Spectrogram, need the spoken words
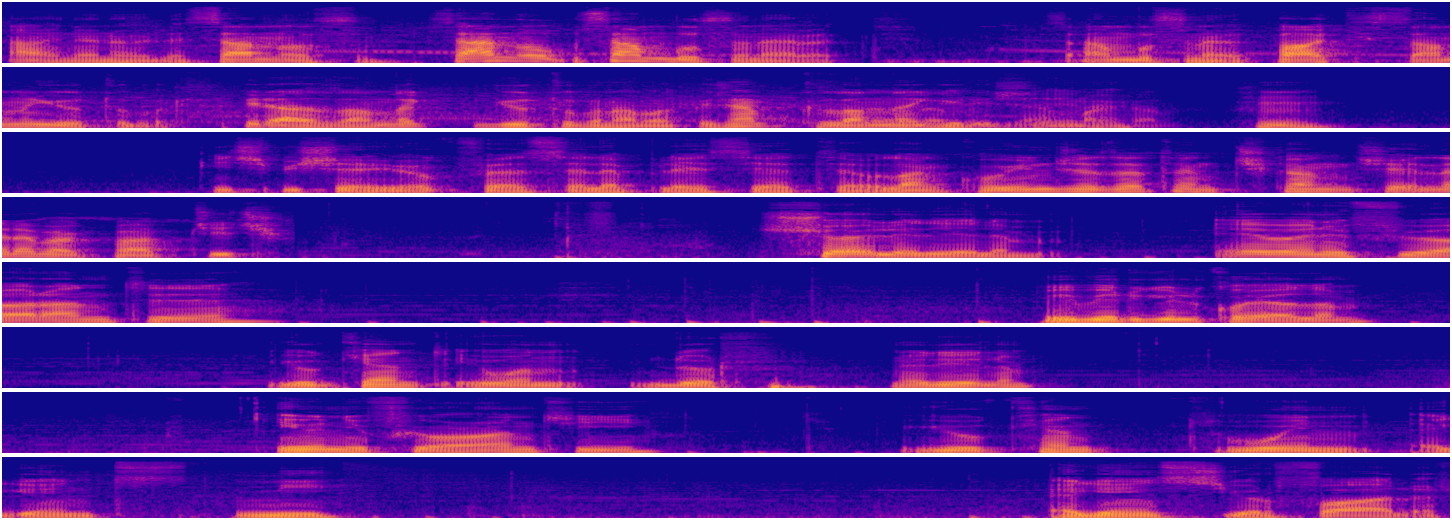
Aynen öyle. Sen olsun. Sen sen busun evet. Sen busun evet. Pakistanlı YouTuber. Birazdan da YouTube'una bakacağım. Klanına gireceğim. şeyine. Bak. Hı. Hiçbir şey yok. FSL Play ST. Ulan koyunca zaten çıkan şeylere bak. PUBG çık. Şöyle diyelim. Even if you are anti bir virgül koyalım. You can't even dur. Ne diyelim? Even if you are anti you can't win against me. Against your father.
